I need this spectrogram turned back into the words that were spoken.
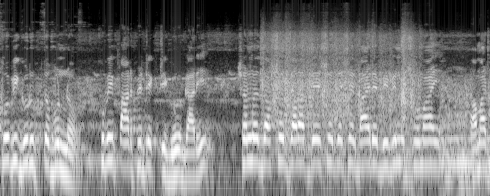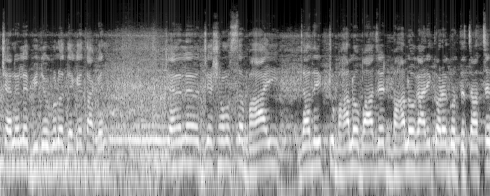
খুবই গুরুত্বপূর্ণ, খুবই পারফেক্ট একটি গাড়ি। সম্মানিত দর্শক, যারা দেশ ও দেশের বাইরে বিভিন্ন সময় আমার চ্যানেলে ভিডিওগুলো দেখে থাকেন, চ্যানেলে যে সমস্ত ভাই যাদের একটু ভালো বাজেট ভালো গাড়ি করে করতে চাচ্ছেন,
